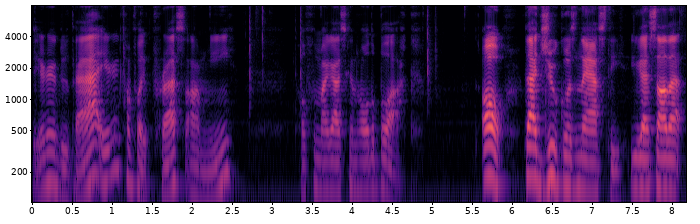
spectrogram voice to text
You're going to do that? You're going to come play press on me? Hopefully my guys can hold a block. Oh, that juke was nasty. You guys saw that?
